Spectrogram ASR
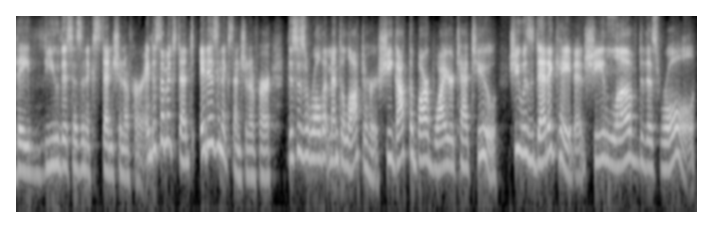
they view this as an extension of her. And to some extent, it is an extension of her. This is a role that meant a lot to her. She got the barbed wire tattoo. She was dedicated. She loved this role,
